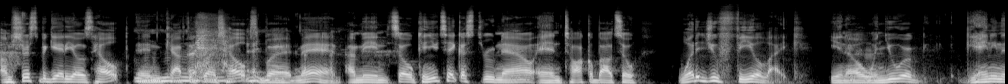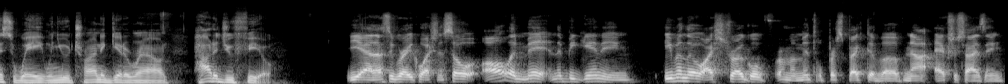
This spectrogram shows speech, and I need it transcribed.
I'm sure SpaghettiOs help and Captain Crunch helps, but man, I mean, so can you take us through now and talk about so what did you feel like, you know, when you were gaining this weight, when you were trying to get around, how did you feel? Yeah, that's a great question. So I'll admit in the beginning, even though I struggled from a mental perspective of not exercising,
